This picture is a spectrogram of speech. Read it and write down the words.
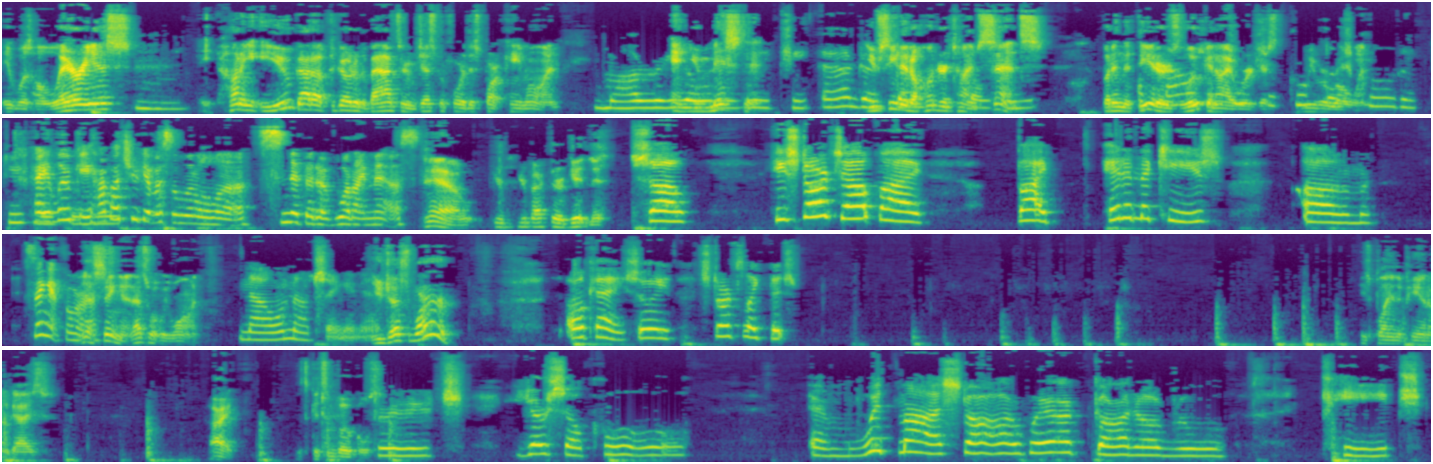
It was hilarious Mm. honey, you got up to go to the bathroom just before this part came on. Mario, And you missed it. You've seen it a hundred times since, but in the theaters, Luke and I were just we were rolling. Hey, Lukey, how about you give us a little uh, snippet of what I missed? Yeah, you're you're back there getting it. So he starts out by by hitting the keys. Um, Sing it for us. Yeah, us. sing it. That's what we want. no, I'm not singing it. You just were. Okay, so he starts like this. He's playing the piano, guys. All right, let's get some vocals. Birch, you're so cool. And with my star, we're gonna rule. Peach,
